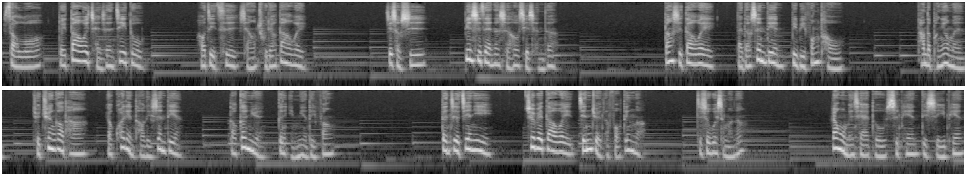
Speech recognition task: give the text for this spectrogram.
扫罗对大卫产生嫉妒，好几次想要除掉大卫。这首诗便是在那时候写成的。当时大卫来到圣殿避避风头，他的朋友们却劝告他要快点逃离圣殿，到更远、更隐秘的地方。但这个建议却被大卫坚决地否定了，这是为什么呢？让我们一起来读诗篇第十一篇。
